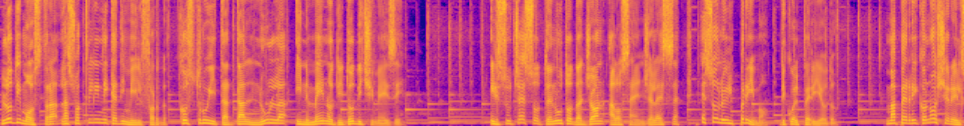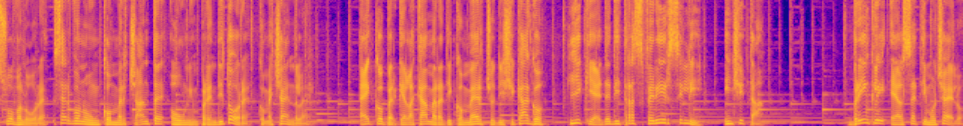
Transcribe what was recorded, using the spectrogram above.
Lo dimostra la sua clinica di Milford, costruita dal nulla in meno di 12 mesi. Il successo ottenuto da John a Los Angeles è solo il primo di quel periodo. Ma per riconoscere il suo valore servono un commerciante o un imprenditore, come Chandler. Ecco perché la Camera di Commercio di Chicago gli chiede di trasferirsi lì, in città. Brinkley è al settimo cielo.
